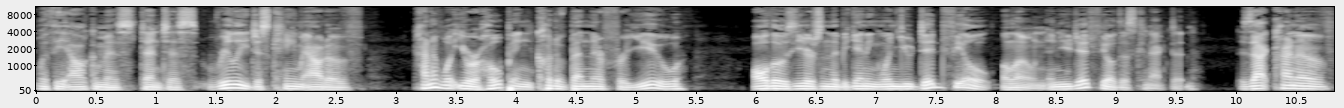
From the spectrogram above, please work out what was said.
with the alchemist dentist really just came out of kind of what you were hoping could have been there for you all those years in the beginning when you did feel alone and you did feel disconnected. Is that kind of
